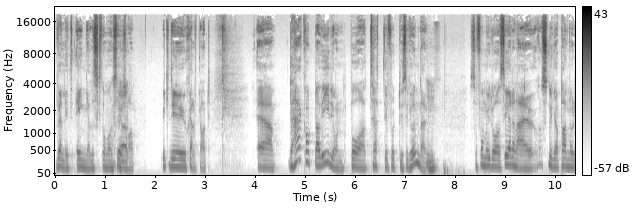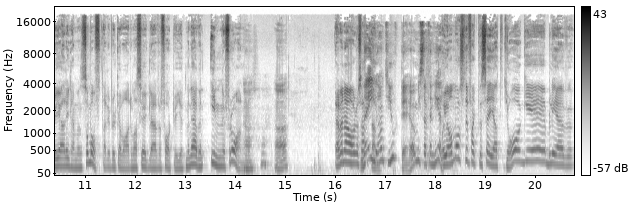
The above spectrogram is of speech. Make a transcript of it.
väldigt engelskt om man säger Ja. så. Vilket är ju självklart. Eh, den här korta videon på 30-40 sekunder Mm. så får man ju då se den här snygga panoreringen men som ofta det brukar vara när man seglar över fartyget men även inifrån. Jaha, ja. Jag menar, har du sett Nej, den? jag har inte gjort det. Jag har missat en helt. Och jag måste faktiskt säga att jag eh, blev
